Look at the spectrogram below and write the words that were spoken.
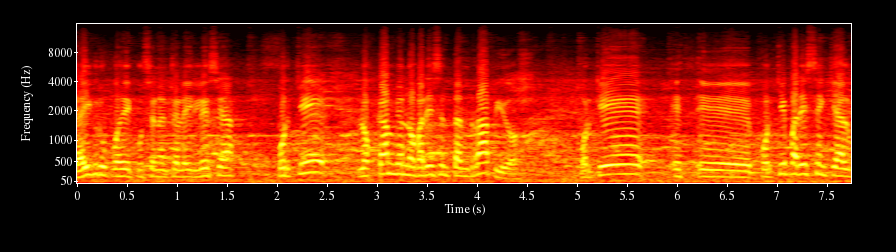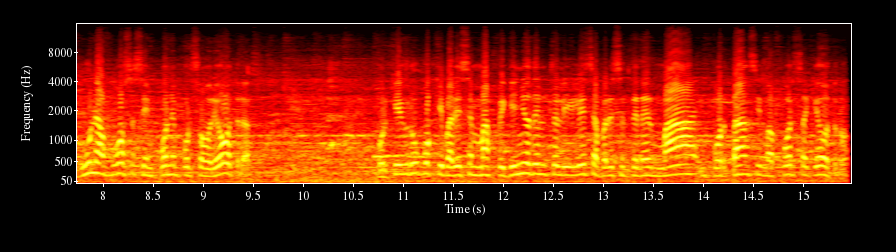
que hay grupos de discusión entre la iglesia, ¿por qué los cambios no parecen tan rápidos? ¿Por qué, eh, eh, por qué parecen que algunas voces se imponen por sobre otras? ¿Por qué grupos que parecen más pequeños dentro de la iglesia parecen tener más importancia y más fuerza que otros?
